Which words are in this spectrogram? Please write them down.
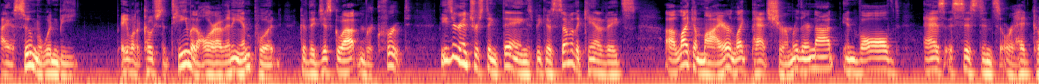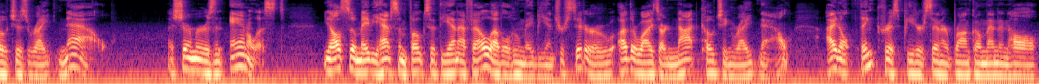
I assume it wouldn't be able to coach the team at all or have any input. Could they just go out and recruit? These are interesting things because some of the candidates, uh, like a Meyer, like Pat Shurmur, they're not involved as assistants or head coaches right now. A Shurmur is an analyst. You also maybe have some folks at the NFL level who may be interested or who otherwise are not coaching right now. I don't think Chris Petersen or Bronco Mendenhall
